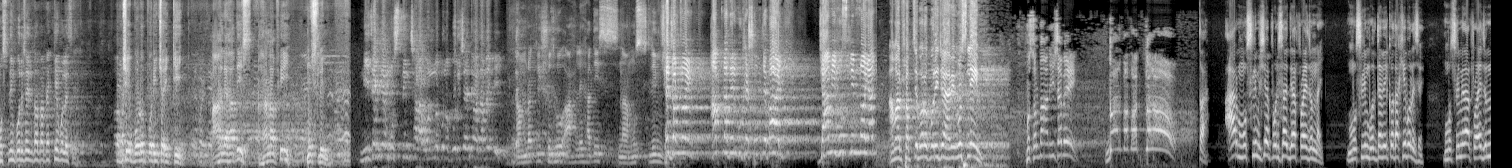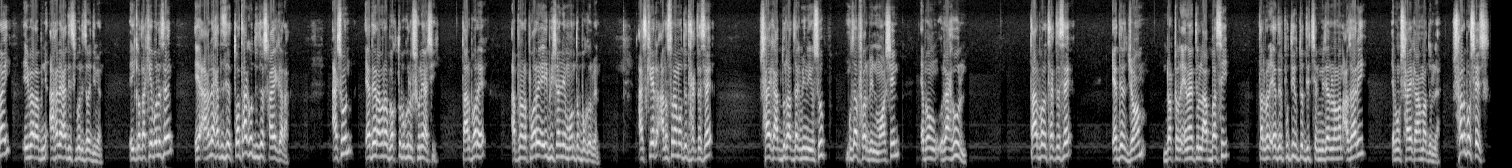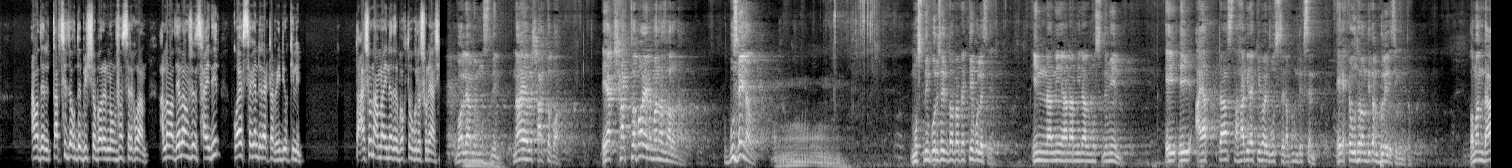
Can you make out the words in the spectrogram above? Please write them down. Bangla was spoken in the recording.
মুসলিম পরিচয় দিতে হবে আপনাকে কে বলেছে? সবচেয়ে বড় পরিচয় কি? আহলে হাদিস হানাফি মুসলিম? নিজেকে মুসলিম ছাড়া অন্য কোনো পরিচয় দেওয়া যাবে কি? আমরা কি শুধু আহলে হাদিস না মুসলিম? সেজন্যই আপনাদের মুখে শুনতে পাই যে আমি মুসলিম নই আমার সবচেয়ে বড় পরিচয় আমি মুসলিম। মুসলমান হিসাবে গর্ববোধ করো। আর মুসলিম হিসেবে পরিচয় দেওয়ার প্রয়োজন নাই। মুসলিম বলতে হবে এই কথা কে বলেছে? মুসলিমের আর প্রয়োজন নাই। এবার আপনি আহলে হাদিস পরিচয় দিবেন। এই কথা কে বলেছেন? এই আহলে হাদিসের তথাকথিত সায়কারা আসুন, এদের আমরা বক্তব্যগুলো শুনে আসি। তারপরে আপনারা পরে এই বিষয় নিয়ে মন্তব্য করবেন। আজকের আলোচনার মধ্যে থাকতেছে শায়েখ আব্দুর রাজ্জাক বিন ইউসুফ মুজাফর বিন মহসিন এবং রাহুল। তারপরে থাকতেছে এদের জম, ডক্টর এনায়তুল্লাহ আব্বাসি। তারপর এদের প্রতি উত্তর দিচ্ছেন মিজানুর রহমান আজহারি এবং শায়েক আহমদুল্লাহ। সর্বশেষ আমাদের তাফসির জগতের বিশ্ব বরেণ্য মুফাসের কোরআন আল্লামা দেলা হোসেন সাইদির কয়েক সেকেন্ডের একটা ভিডিও ক্লিপ। তো আসুন আমরা ইনাদের বক্তব্যগুলো শুনে আসি। বলে আমি মুসলিম। না হলো স্বার্থপর। এক স্বার্থপর এর মানহাজ ভালো না। বুঝেই নাও। মুসলিম পরিচয় দিতে হবে আপনাকে কে বলেছে? ইন্নানি আনা মিনাল মুসলিমিন। এই এই আয়াতটা সাহাবিরা কীভাবে বুঝছেন? আপনি দেখছেন? এই একটা উদাহরণ দিতাম, ভুলে গেছি কিন্তু। ওমান দা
